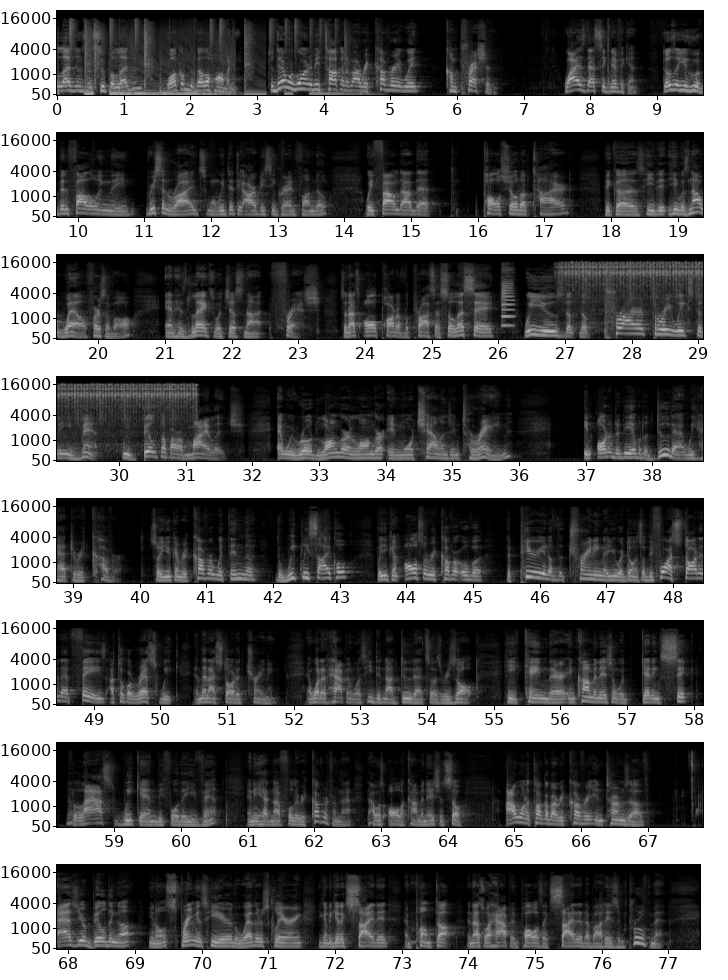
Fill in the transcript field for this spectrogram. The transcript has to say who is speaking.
Speaker 1: legends and super legends. Welcome to Velo Harmony. Today we're going to be talking about recovery with compression. Why is that significant? Those of you who have been following the recent rides when we did the RBC Grand Fondo, we found out that Paul showed up tired because he did, he was not well, first of all, and his legs were just not fresh. So that's all part of the process. So let's say we use the, the prior three weeks to the event. We built up our mileage and we rode longer and longer in more challenging terrain. In order to be able to do that, we had to recover. So you can recover within the, the weekly cycle, but you can also recover over the period of the training that you were doing. So before I started that phase, I took a rest week and then I started training. And what had happened was he did not do that. So as a result, he came there in combination with getting sick the last weekend before the event, and he had not fully recovered from that. That was all a combination. So I want to talk about recovery in terms of as you're building up, you know, spring is here, the weather's clearing, you're going to get excited and pumped up. And that's what happened. Paul was excited about his improvement,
